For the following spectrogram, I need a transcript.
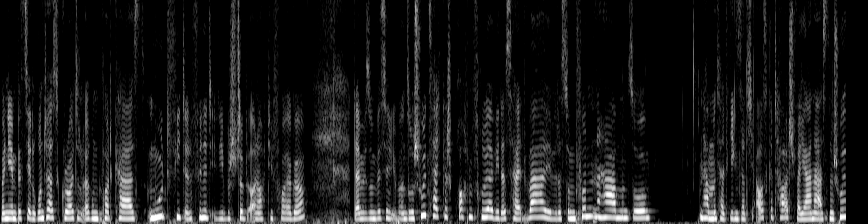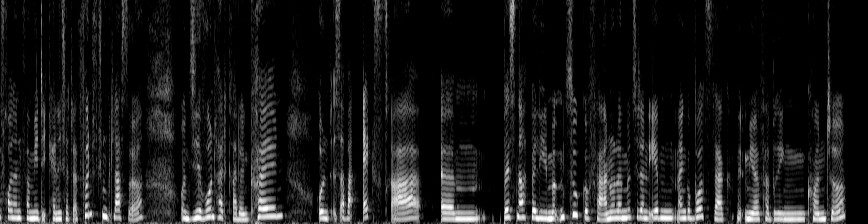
Wenn ihr ein bisschen runterscrollt in eurem Podcast Moodfeed, dann findet ihr die bestimmt auch noch die Folge. Da haben wir so ein bisschen über unsere Schulzeit gesprochen früher, wie das halt war, wie wir das so empfunden haben und so. Und haben uns halt gegenseitig ausgetauscht, weil Jana ist eine Schulfreundin von mir, die kenne ich seit der fünften Klasse. Und sie wohnt halt gerade in Köln und ist aber extra ähm, bis nach Berlin mit dem Zug gefahren, nur damit sie dann eben meinen Geburtstag mit mir verbringen konnte.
